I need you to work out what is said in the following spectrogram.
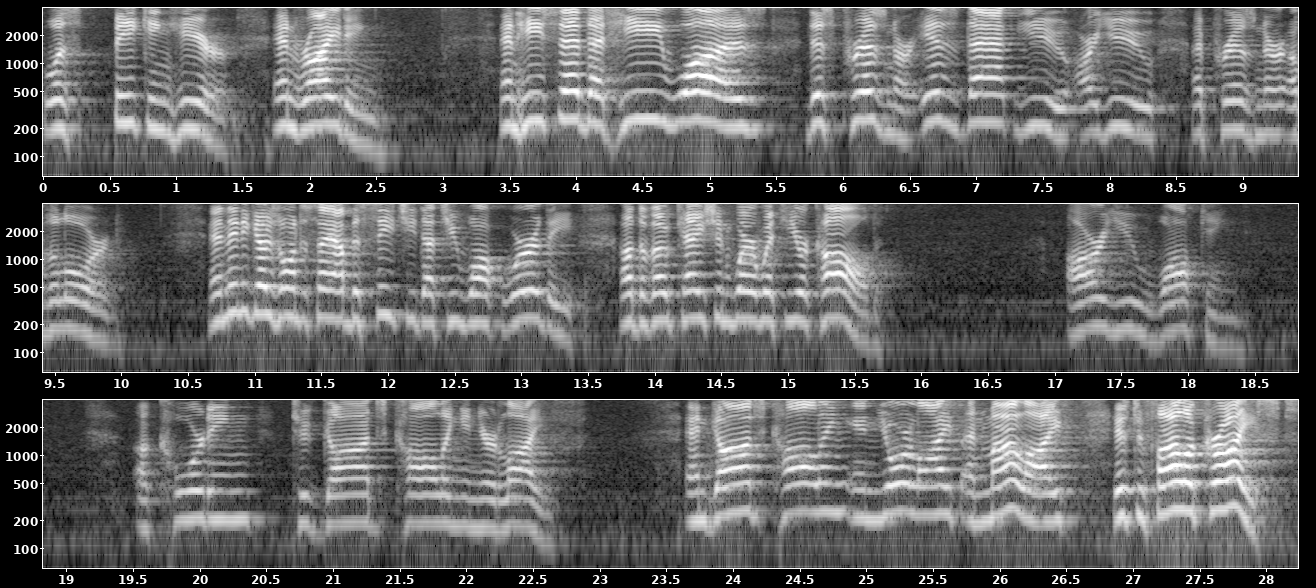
was speaking here and writing. And he said that he was this prisoner. Is that you? Are you a prisoner of the Lord? And then he goes on to say, I beseech you that you walk worthy of the vocation wherewith you are called. Are you walking according to God's calling in your life? And God's calling in your life and my life is to follow Christ.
